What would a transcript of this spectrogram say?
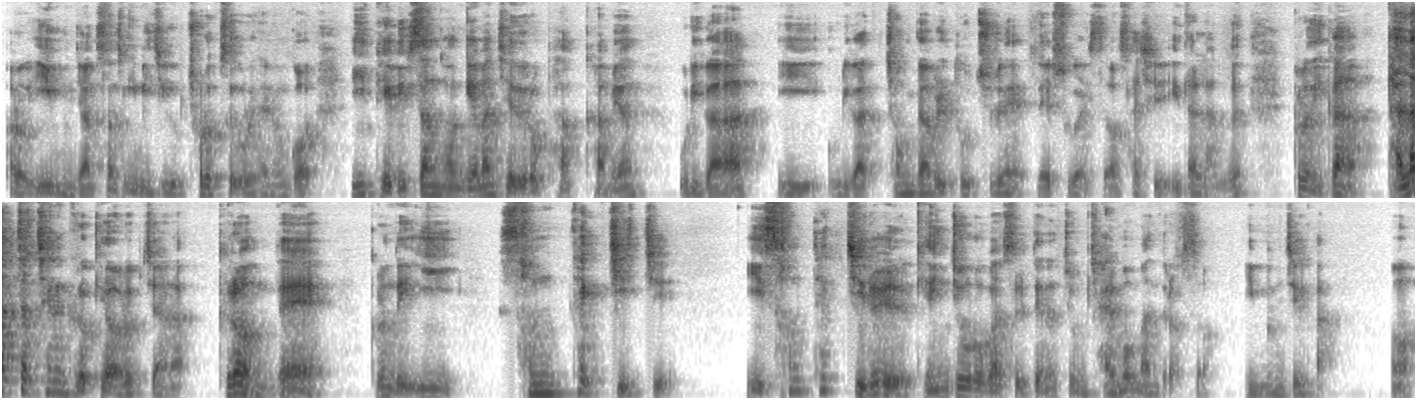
바로 이 문장 선생님이 지금 초록색으로 해놓은 것. 이 대립상 관계만 제대로 파악하면 우리가 이 우리가 정답을 도출해 낼 수가 있어. 사실 이 단락은. 그러니까 단락 자체는 그렇게 어렵지 않아. 그런데 그런데 이 선택지 있지? 이 선택지를 개인적으로 봤을 때는 좀 잘못 만들었어 이 문제가. 어?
